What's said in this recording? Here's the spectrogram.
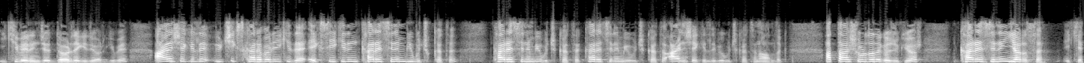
2 verince 4'e gidiyor gibi. Aynı şekilde 3x kare bölü 2 de eksi 2'nin karesinin 1,5 katı. Karesinin 1,5 katı. Karesinin 1,5 katı. Aynı şekilde 1,5 katını aldık. Hatta şurada da gözüküyor. Karesinin yarısı 2.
